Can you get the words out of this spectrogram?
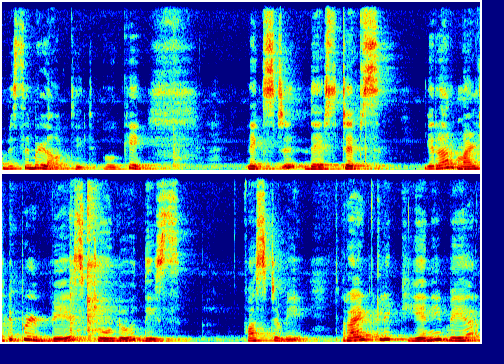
visible object okay? Next their steps. There are multiple ways to do this. First way right click anywhere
